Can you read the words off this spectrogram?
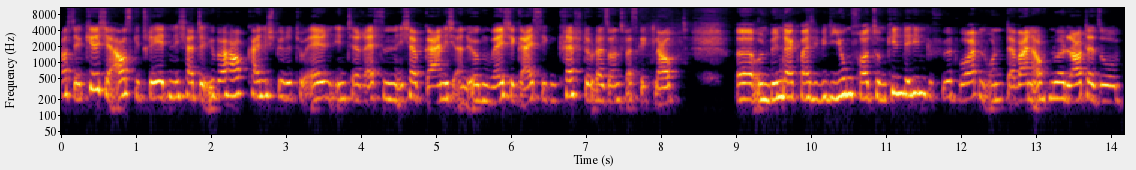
aus der Kirche ausgetreten, ich hatte überhaupt keine spirituellen Interessen, ich habe gar nicht an irgendwelche geistigen Kräfte oder sonst was geglaubt äh, und bin da quasi wie die Jungfrau zum Kinde hingeführt worden und da waren auch nur lauter so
